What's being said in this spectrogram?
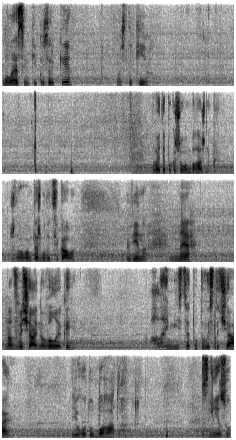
Малесенькі козирки. Ось такі. Давайте я покажу вам багажник. Можливо, вам теж буде цікаво. Він не надзвичайно великий, але місця тут вистачає. Його тут багато. Знизу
